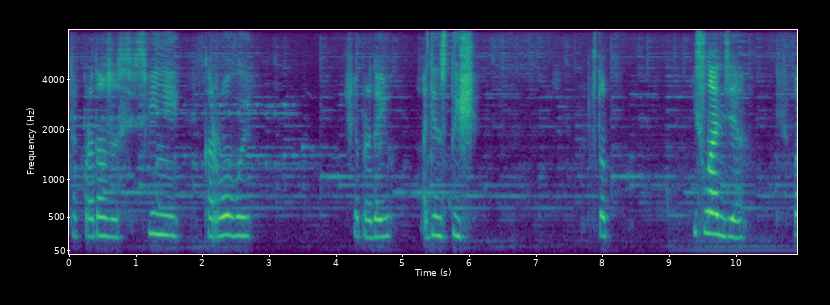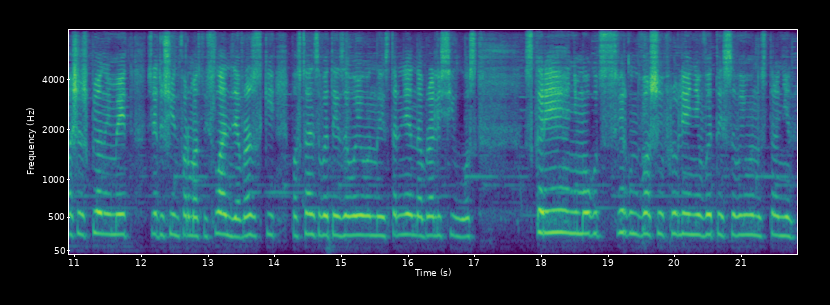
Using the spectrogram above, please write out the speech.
Так, продажа свиньи, коровы. Я продаю 11 тысяч. Что Исландия. Ваши шпионы имеют следующую информацию. Исландия. Вражеские повстанцы в этой завоеванной стране набрали силу. Скорее они могут свергнуть ваше правление в этой завоеванной стране.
